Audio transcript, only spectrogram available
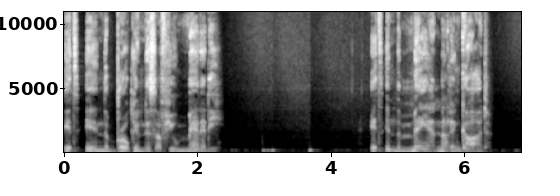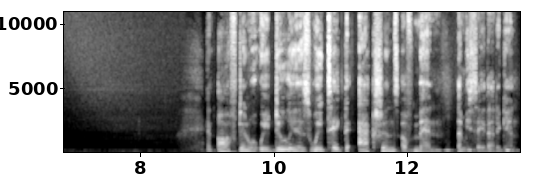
it's in the brokenness of humanity. It's in the man, not in God. And often what we do is we take the actions of men. Let me say that again.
